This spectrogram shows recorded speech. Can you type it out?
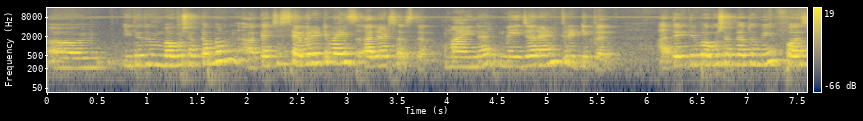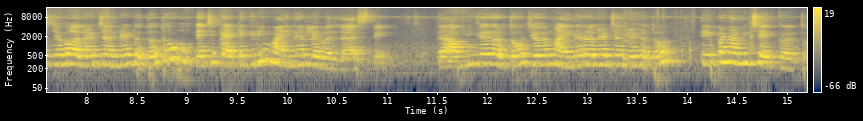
इथे तुम्ही बघू शकता पण त्याचे सेव्हरिटी वाईज अलर्ट्स असतात. मायनर मेजर अँड क्रिटिकल आता इथे बघू शकता तुम्ही फर्स्ट जेव्हा अलर्ट जनरेट होतो तो त्याची कॅटेगरी मायनर लेवलला असते. तर आम्ही काय करतो जेव्हा मायनर अलर्ट जनरेट होतो ते पण आम्ही चेक करतो.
